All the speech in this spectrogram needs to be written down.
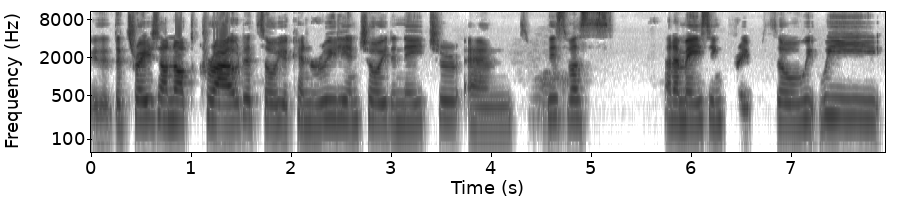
the trails are not crowded so you can really enjoy the nature. And this was an amazing trip. So we, we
